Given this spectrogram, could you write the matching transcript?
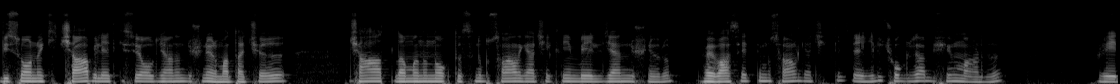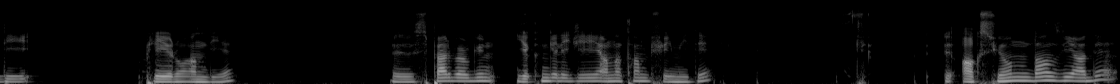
bir sonraki çağ bile etkisi olacağını düşünüyorum. Hatta çağı çağ atlamanın noktasını bu sanal gerçekliğin belirleyeceğini düşünüyorum. Ve bahsettiğim bu sanal gerçeklikle ilgili çok güzel bir film vardı. Ready Player One diye. Ee, Spielberg'ün yakın geleceği anlatan bir filmiydi. F- aksiyondan ziyade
